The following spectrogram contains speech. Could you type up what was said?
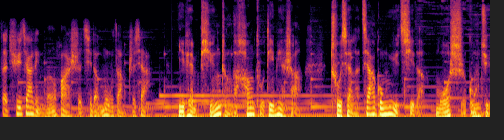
在屈家岭文化时期的墓葬之下，一片平整的夯土地面上，出现了加工玉器的磨石工具。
